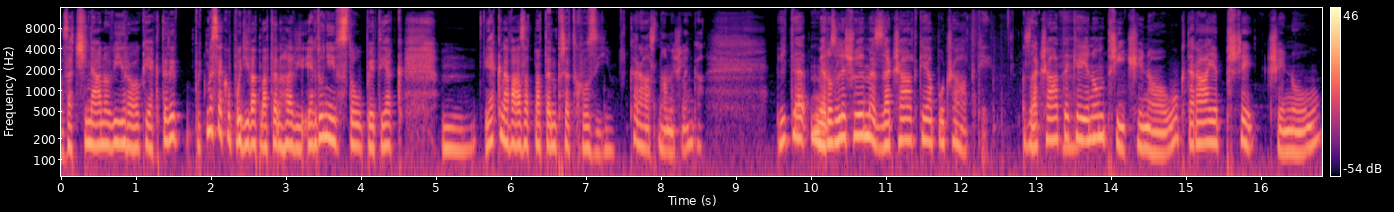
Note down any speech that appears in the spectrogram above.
začíná nový rok, jak tedy, pojďme se jako podívat na tenhle, jak do něj vstoupit, jak, mm, jak navázat na ten předchozí. Krásná myšlenka. Víte, my rozlišujeme začátky a počátky. Začátek je jenom příčinou, která je při činu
